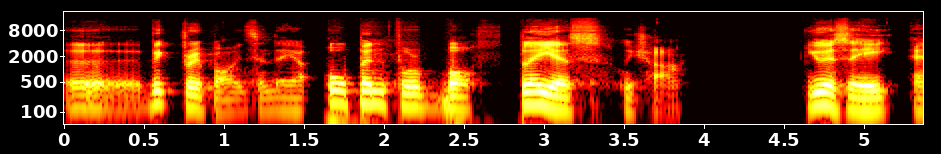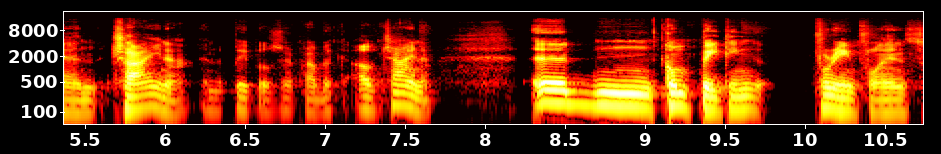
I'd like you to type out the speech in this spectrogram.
uh, victory points, and they are open for both players, which are USA and China, and the People's Republic of China, um, competing for influence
